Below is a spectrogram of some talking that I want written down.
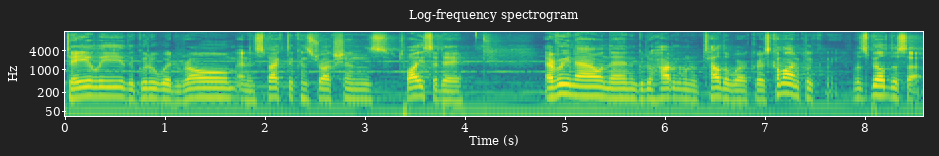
Daily, the Guru would roam and inspect the constructions twice a day Every now and then, Guru Hargobind would tell the workers, Come on quickly, let's build this up.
